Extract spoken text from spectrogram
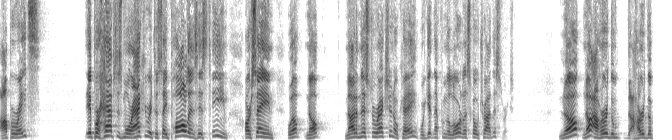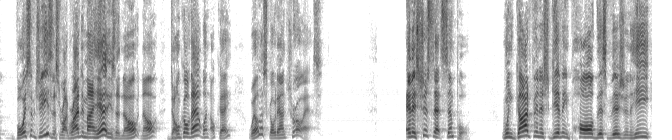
operates, it perhaps is more accurate to say Paul and his team are saying, well, no, not in this direction. Okay, we're getting that from the Lord. Let's go try this direction. No, no, I heard the, I heard the voice of Jesus right, right in my head. He said, no, no, don't go that one. Okay, well, let's go down to Troas. And it's just that simple. When God finished giving Paul this vision, he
